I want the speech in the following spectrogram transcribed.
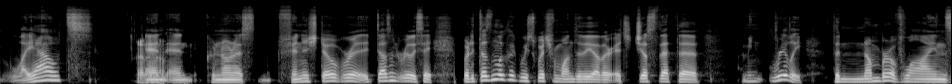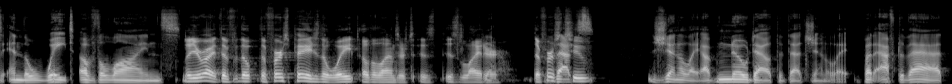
layouts and know. and Quinones finished over it. It doesn't really say, but it doesn't look like we switched from one to the other. It's just that the, I mean, really, the number of lines and the weight of the lines. no, you're right. The, the the first page, the weight of the lines are, is is lighter. The first two, that's Genolet. I've no doubt that that's Genolet. But after that,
